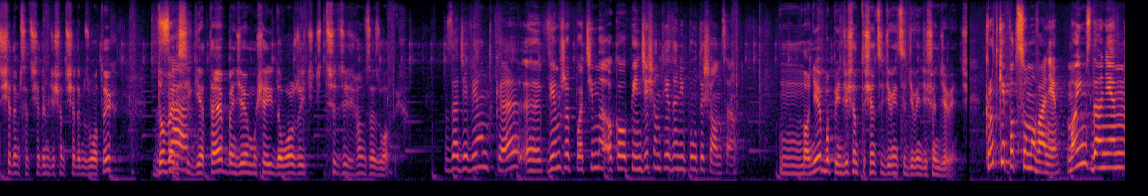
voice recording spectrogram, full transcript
777 zł. Do Za- wersji GT będziemy musieli dołożyć 3000 zł. Za dziewiątkę e, wiem, że płacimy około 51,5 tysiąca. No nie, bo 50 999. Krótkie podsumowanie. Moim zdaniem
